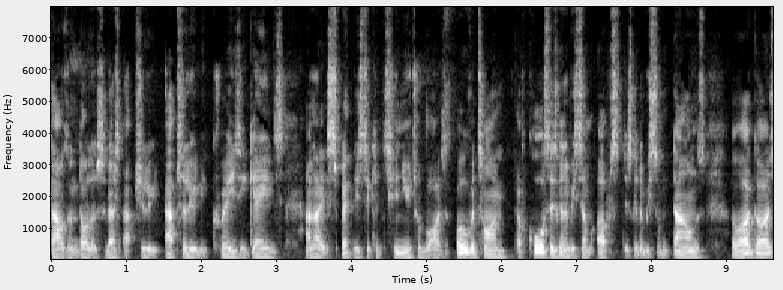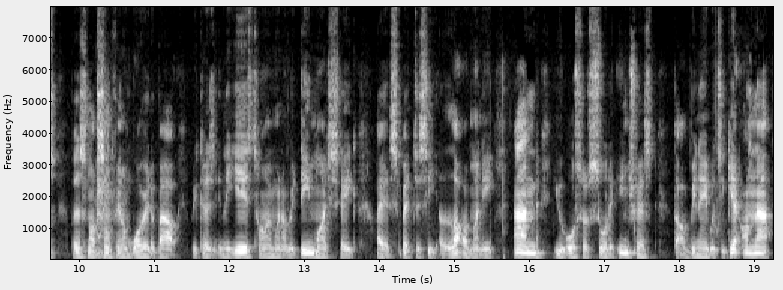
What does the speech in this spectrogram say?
thousand dollars. So that's absolutely absolutely crazy gains, and I expect this to continue to rise over time. Of course, there's going to be some ups, there's going to be some downs. All right, guys, but it's not something I'm worried about because in a year's time, when I redeem my stake, I expect to see a lot of money, and you also saw the interest that I've been able to get on that.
